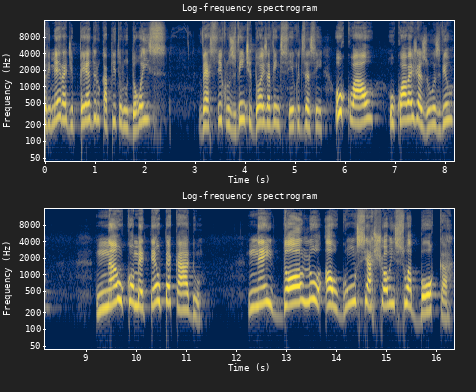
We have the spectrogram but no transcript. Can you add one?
1 de Pedro, capítulo 2, versículos 22 a 25, diz assim: O qual, o qual é Jesus, viu? Não cometeu pecado nem dolo algum se achou em sua boca.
